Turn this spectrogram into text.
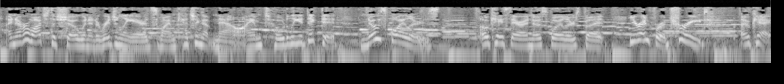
I never watched the show when it originally aired, so I'm catching up now. I am totally addicted. No spoilers. Okay, Sarah, no spoilers, but you're in for a treat. Okay.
